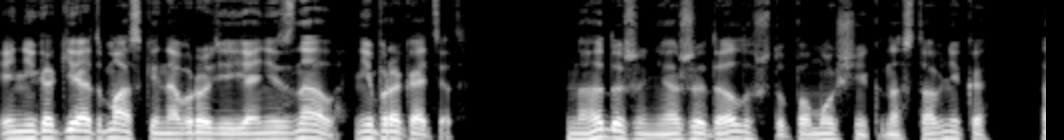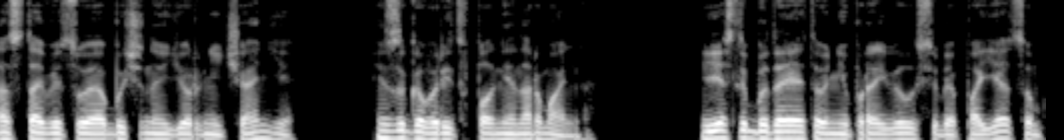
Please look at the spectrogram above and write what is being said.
и никакие отмазки на вроде «я не знал» не прокатят. Надо же, не ожидал, что помощник наставника оставит свое обычное юрничанье и заговорит вполне нормально. Если бы до этого не проявил себя паяцем,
